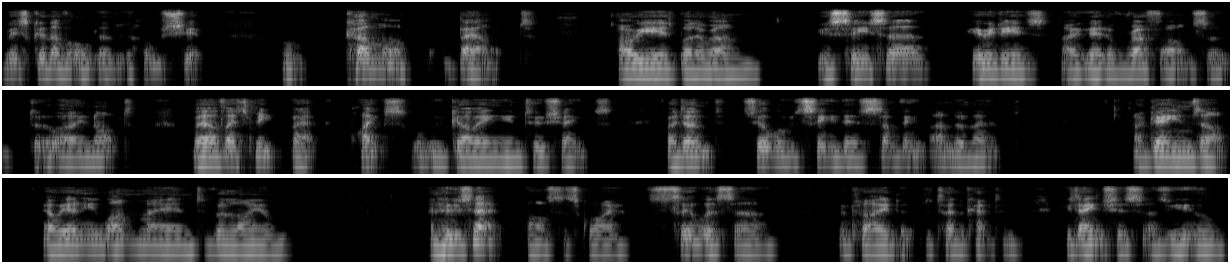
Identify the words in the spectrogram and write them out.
risk another order, the whole ship will come about our ears by the run. You see, sir, here it is. I get a rough answer, do I not? Well, if I speak back, Pikes will be going in two shakes. If I don't, Silver will see there's something under that. Our game's up. Now we only one man to rely on. And who's that? asked the squire. Silver, sir, replied the lieutenant captain. He's anxious as you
